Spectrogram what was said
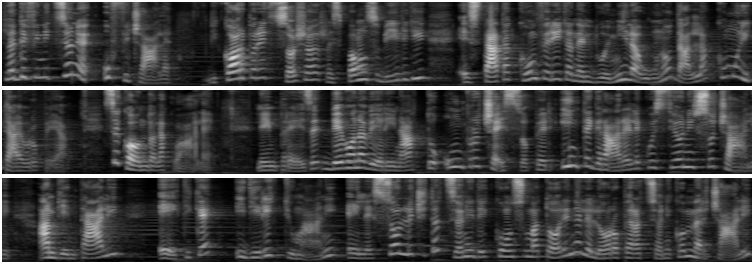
La definizione ufficiale di Corporate Social Responsibility è stata conferita nel 2001 dalla Comunità Europea, secondo la quale le imprese devono avere in atto un processo per integrare le questioni sociali, ambientali, etiche, i diritti umani e le sollecitazioni dei consumatori nelle loro operazioni commerciali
